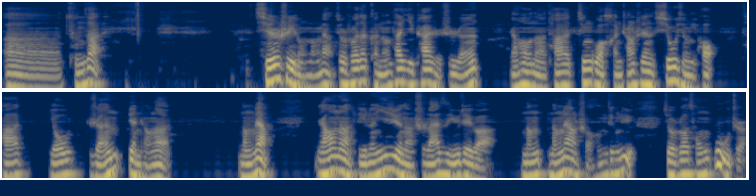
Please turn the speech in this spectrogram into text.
呃存在，其实是一种能量，就是说它可能它一开始是人，然后呢，它经过很长时间的修行以后，它由人变成了能量。然后呢，理论依据呢是来自于这个能能量守恒定律，就是说从物质，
